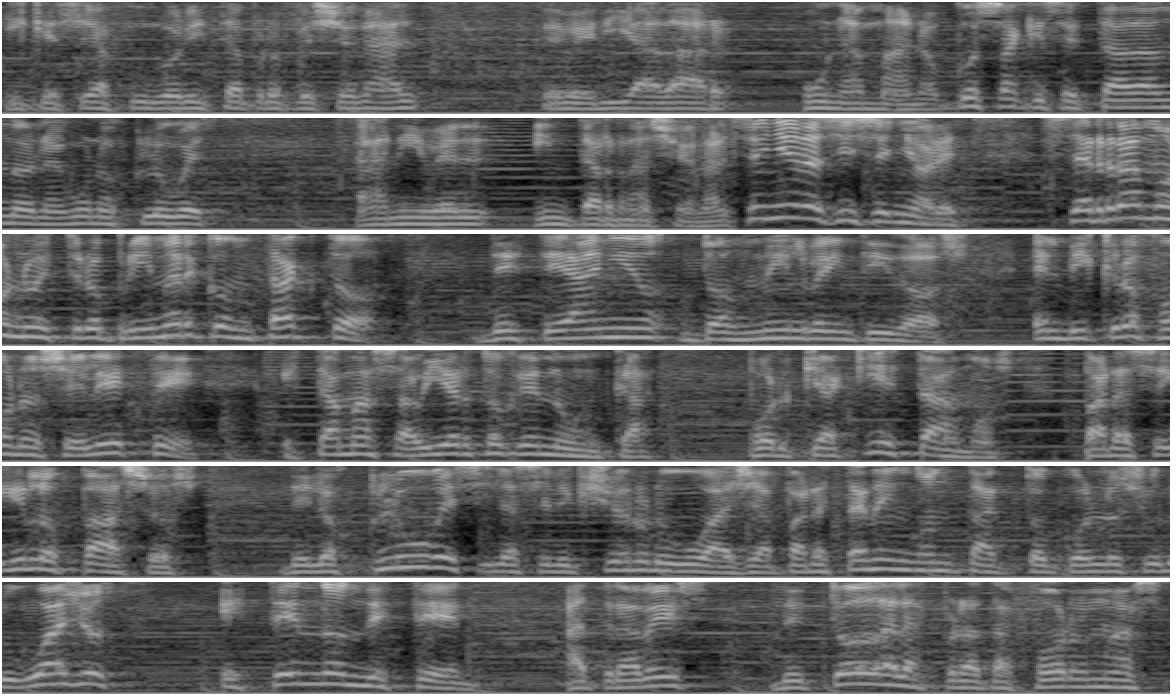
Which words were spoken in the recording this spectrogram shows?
y que sea futbolista profesional debería dar una mano, cosa que se está dando en algunos clubes a nivel internacional. Señoras y señores, cerramos nuestro primer contacto de este año 2022. El micrófono celeste está más abierto que nunca porque aquí estamos para seguir los pasos de los clubes y la selección uruguaya, para estar en contacto con los uruguayos, estén donde estén, a través de todas las plataformas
